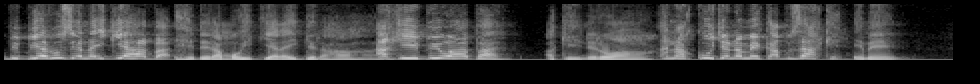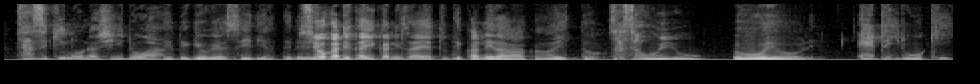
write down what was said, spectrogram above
bibi harusi anaingia hapa hĩndĩ ĩrĩa mũhiki araingĩra haha akiibiwa hapa akĩinĩrwo. anakuja na makeup zake. Amen. Saa zingine unashindwa. Hĩndĩ ĩngĩ ũgeciria sio atĩrĩ katika hii kanisa yetu. ti kanitha gaka gaitũ. Sasa huyu rĩu ũyũ rĩ endeirwo ki?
